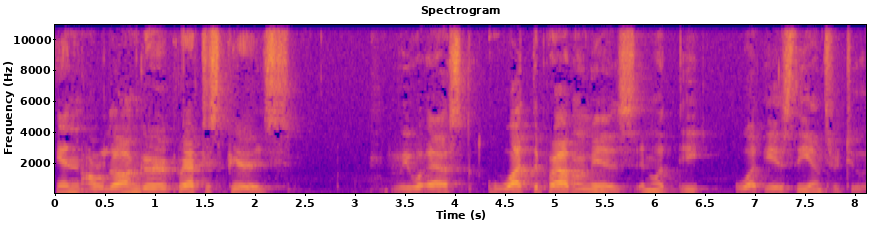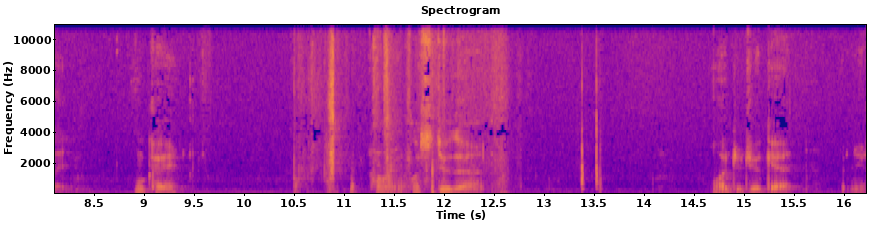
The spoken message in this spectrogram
In our longer practice periods, we will ask what the problem is and what the what is the answer to it. Okay. All right, let's do that. What did you get? when you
